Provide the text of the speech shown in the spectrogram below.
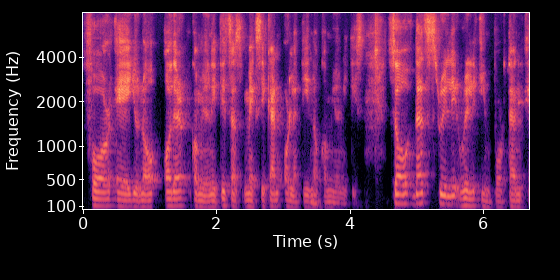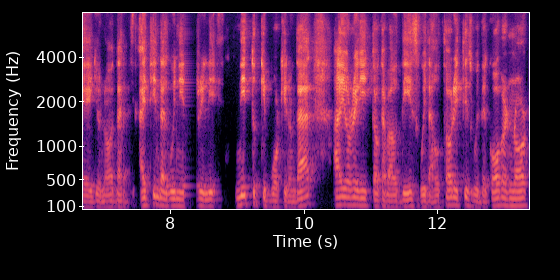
for uh, you know other communities as mexican or latino communities so that's really really important uh, you know that i think that we need really need to keep working on that i already talked about this with authorities with the governor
